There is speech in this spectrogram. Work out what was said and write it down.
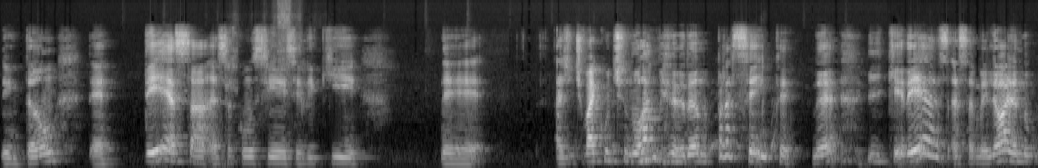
Então, é, ter essa essa consciência de que é, a gente vai continuar melhorando para sempre, né? E querer essa melhora não,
